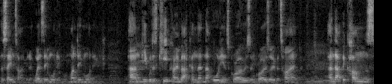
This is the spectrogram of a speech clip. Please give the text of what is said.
the same time, you know, Wednesday morning or Monday morning. And people just keep coming back, and then that audience grows and grows over time. Mm. And that becomes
